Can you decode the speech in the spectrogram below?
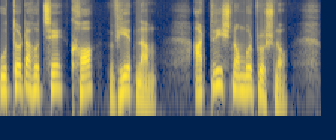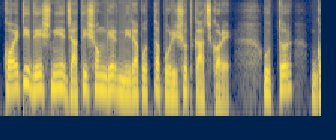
উত্তরটা হচ্ছে খ, ভিয়েতনাম। আটত্রিশ নম্বর প্রশ্ন কয়টি দেশ নিয়ে জাতিসংঘের নিরাপত্তা পরিষদ কাজ করে? উত্তর, গ,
